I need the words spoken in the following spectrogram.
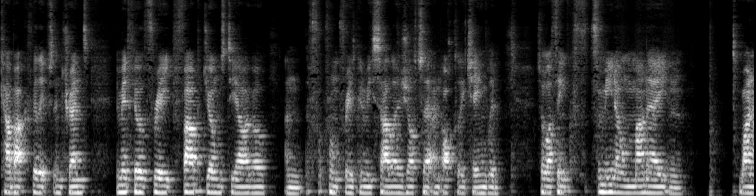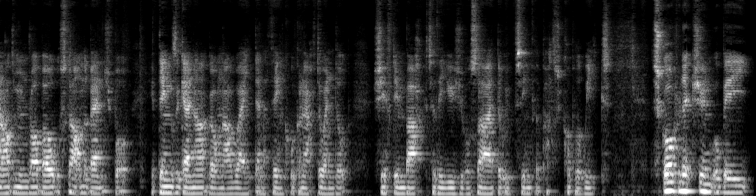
Kabak, Phillips, and Trent. The midfield three, Fab, Jones, Thiago, and the front three is going to be Salah, Jota, and Oxlade Chamberlain. So I think Firmino, Mane, and Wijnaldum and Robbo will start on the bench, but if things again aren't going our way, then I think we're going to have to end up shifting back to the usual side that we've seen for the past couple of weeks. The score prediction will be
